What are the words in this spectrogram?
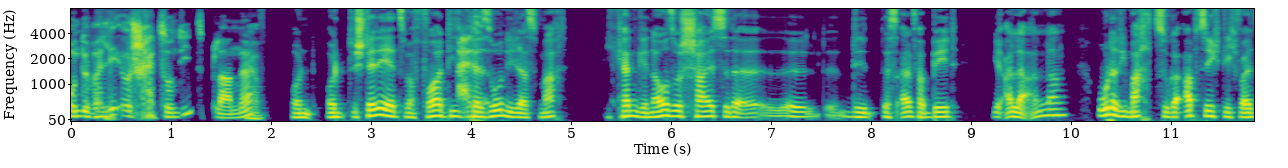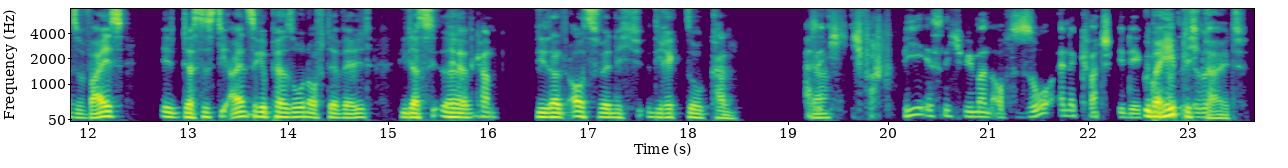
und und schreibt so einen Dienstplan, ne? Ja. Und, und stell dir jetzt mal vor, die Also- Person, die das macht, die kann genauso scheiße da, äh, die, das Alphabet wie alle anderen. Oder die macht es sogar absichtlich, weil sie weiß, äh, das ist die einzige Person auf der Welt, die das, Die äh, das kann. die das auswendig direkt so kann. Also ja. ich, ich verstehe es nicht, wie man auf so eine Quatschidee kommt. Also, Überheblichkeit.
